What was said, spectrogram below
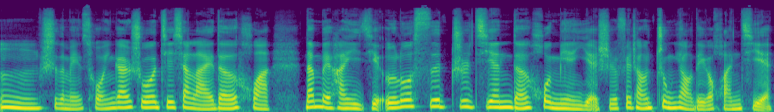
嗯，是的，没错。应该说，接下来的话，南北韩以及俄罗斯之间的会面也是非常重要的一个环节。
